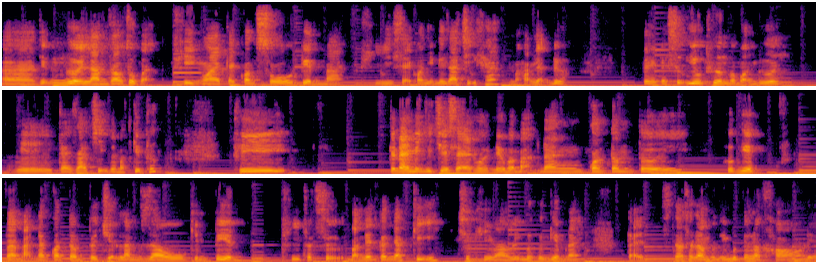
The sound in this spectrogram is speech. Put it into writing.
à, những người làm giáo dục ạ thì ngoài cái con số tiền bạc thì sẽ có những cái giá trị khác mà họ nhận được. Về cái sự yêu thương của mọi người về cái giá trị về mặt kiến thức. Thì cái này mình chỉ chia sẻ thôi. Nếu mà bạn đang quan tâm tới hướng nghiệp. Và bạn đang quan tâm tới chuyện làm giàu kiếm tiền thì thật sự bạn nên cân nhắc kỹ trước khi vào lĩnh vực hướng nghiệp này. Tại nó sẽ là một lĩnh vực rất là khó để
